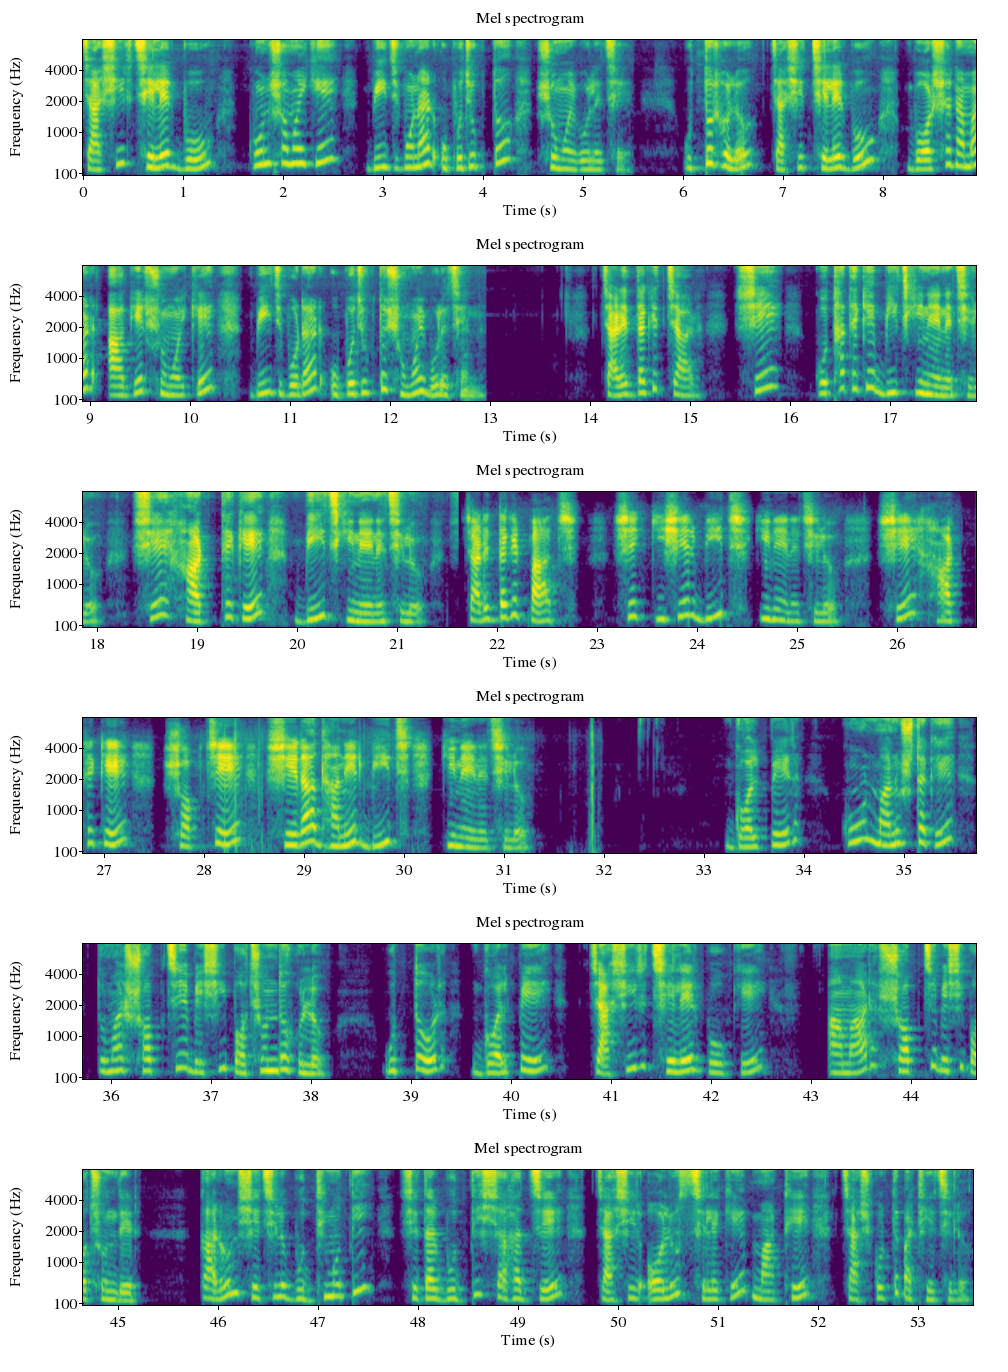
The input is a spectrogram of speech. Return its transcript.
চাষির ছেলের বউ কোন সময়কে বীজ বোনার উপযুক্ত সময় বলেছে? উত্তর হলো, চাষির ছেলের বউ বর্ষা নামার আগের সময়কে বীজ বোনার উপযুক্ত সময় বলেছেন। চারের দাগে চার। সে কোথা থেকে বীজ কিনে এনেছিল? সে হাট থেকে বীজ কিনে এনেছিল। চারের দাগের পাঁচ। সে কিসের বীজ কিনে এনেছিল? সে হাট থেকে সবচেয়ে সেরা ধানের বীজ কিনে এনেছিল। গল্পের কোন মানুষটাকে তোমার সবচেয়ে বেশি পছন্দ হলো? উত্তর, গল্পে চাষির ছেলের বউকে আমার সবচেয়ে বেশি পছন্দের। কারণ সে ছিল বুদ্ধিমতী, সে তার বুদ্ধির সাহায্যে চাষির অলস ছেলেকে মাঠে চাষ করতে পাঠিয়েছিল।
